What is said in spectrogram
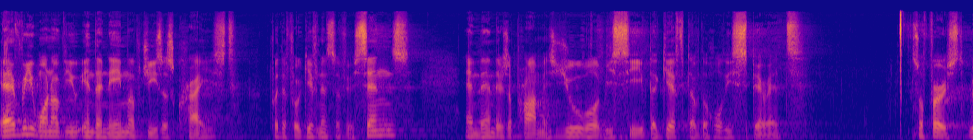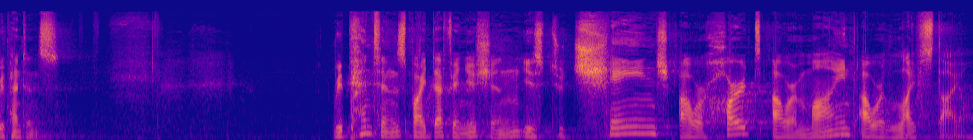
Every one of you in the name of Jesus Christ for the forgiveness of your sins and then there's a promise you will receive the gift of the Holy Spirit. So, first, repentance. Repentance, by definition, is to change our heart, our mind, our lifestyle.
